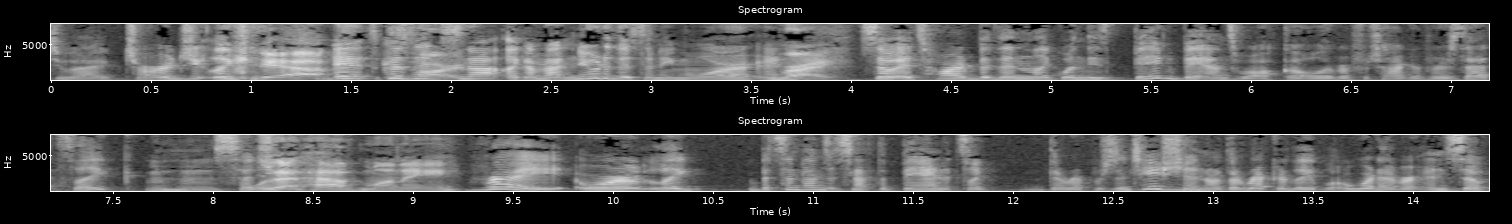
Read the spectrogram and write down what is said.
do I charge you?" Like, Yeah, it's because it's it's, not like I'm not new to this anymore, and Right. So it's hard. But then like when these big bands walk all over photographers, that's like such or a that have money. Right. Or like but sometimes it's not the band, it's like the representation Mm. or the record label or whatever. And so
